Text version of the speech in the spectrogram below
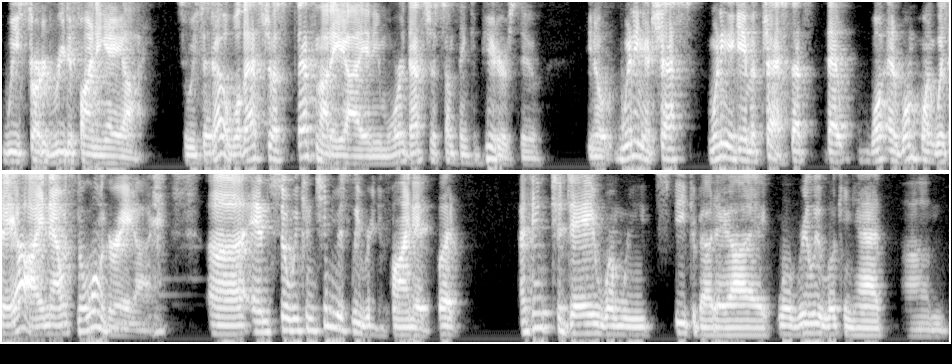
we started redefining AI. So we said, oh, well, that's just that's not AI anymore. That's just something computers do. You know, winning a chess, winning a game of chess, that's that at one point was AI. Now it's no longer AI. Uh, and so we continuously redefine it. But I think today, when we speak about AI, we're really looking at um,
